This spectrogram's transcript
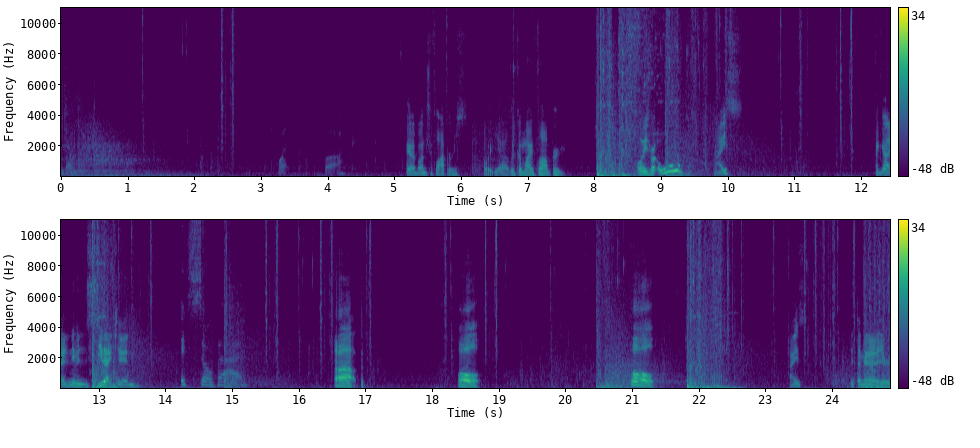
Okay. What the fuck? I got a bunch of floppers. Oh yeah, look at my flopper. Oh, he's right. Ooh, nice. My God, I didn't even see that kid. It's so bad. Up. Pull. Pull. Nice. Get that man out of here.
